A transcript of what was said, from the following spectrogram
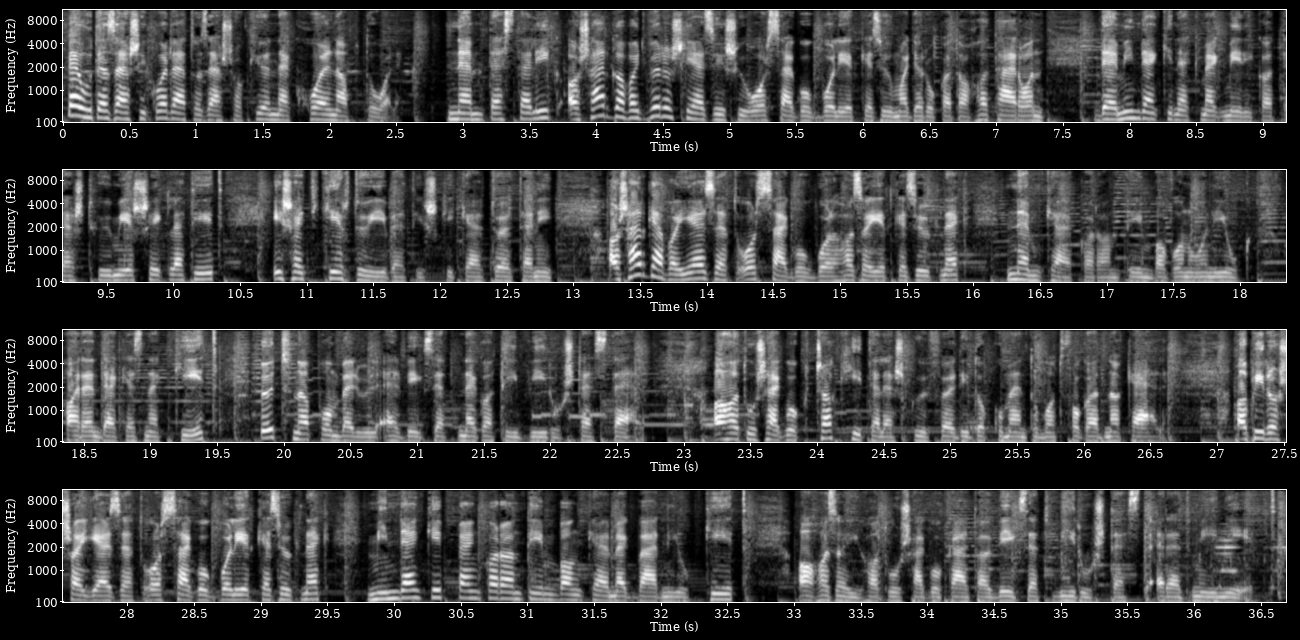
Beutazási korlátozások jönnek holnaptól. Nem tesztelik a sárga vagy vörös jelzésű országokból érkező magyarokat a határon, de mindenkinek megmérik a test hőmérsékletét, és egy kérdőívet is ki kell tölteni. A sárgával jelzett országokból hazaérkezőknek nem kell karanténba vonulniuk, ha rendelkeznek két, öt napon belül elvégzett negatív vírustesztel. A hatóságok csak hiteles külföldi dokumentumot fogadnak el. A pirossal jelzett országokból érkezőknek mindenképpen karanténban kell megvárniuk két, a hazai hatóságok által végzett vírusteszt eredményét.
